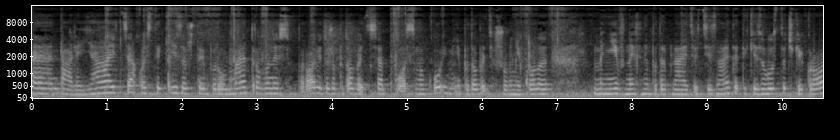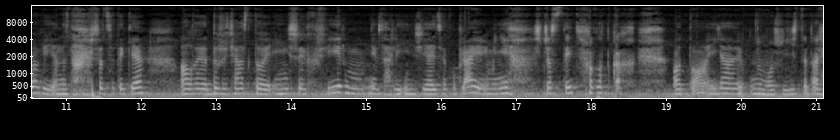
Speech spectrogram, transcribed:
Е, Далі яйця, ось такі завжди беру в метро. Вони суперові, дуже подобаються по смаку, і мені подобається, що ніколи мені в них не потрапляють ось ці, знаєте, такі згусточки крові. Я не знаю, що це таке, але дуже часто інших фірм і взагалі інші яйця купляю, і мені щастить в лапках. Ото і я не можу їсти далі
